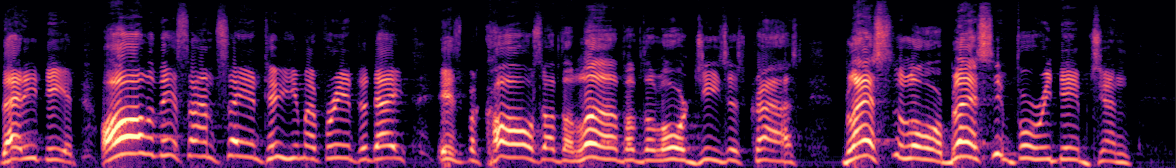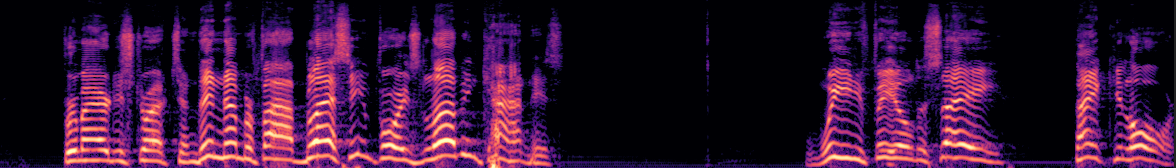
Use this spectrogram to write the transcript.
that he did. All of this I'm saying to you, my friend, today is because of the love of the Lord Jesus Christ. Bless the Lord. Bless him for redemption from our destruction. Then, number five, bless him for his loving kindness we feel to say, Thank you, Lord,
